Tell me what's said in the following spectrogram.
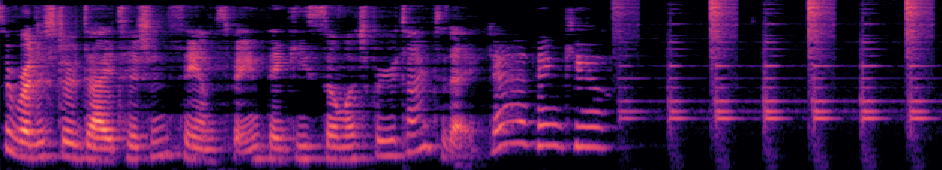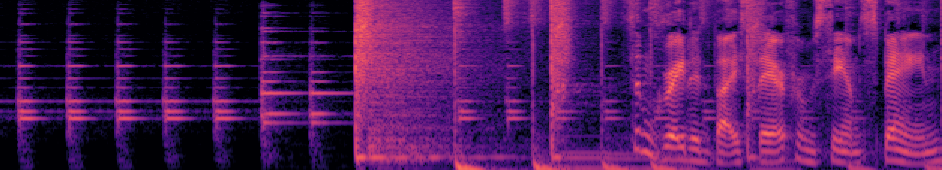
So, registered dietitian Sam Spain, thank you so much for your time today. Yeah, thank you. Some great advice there from Sam Spain.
